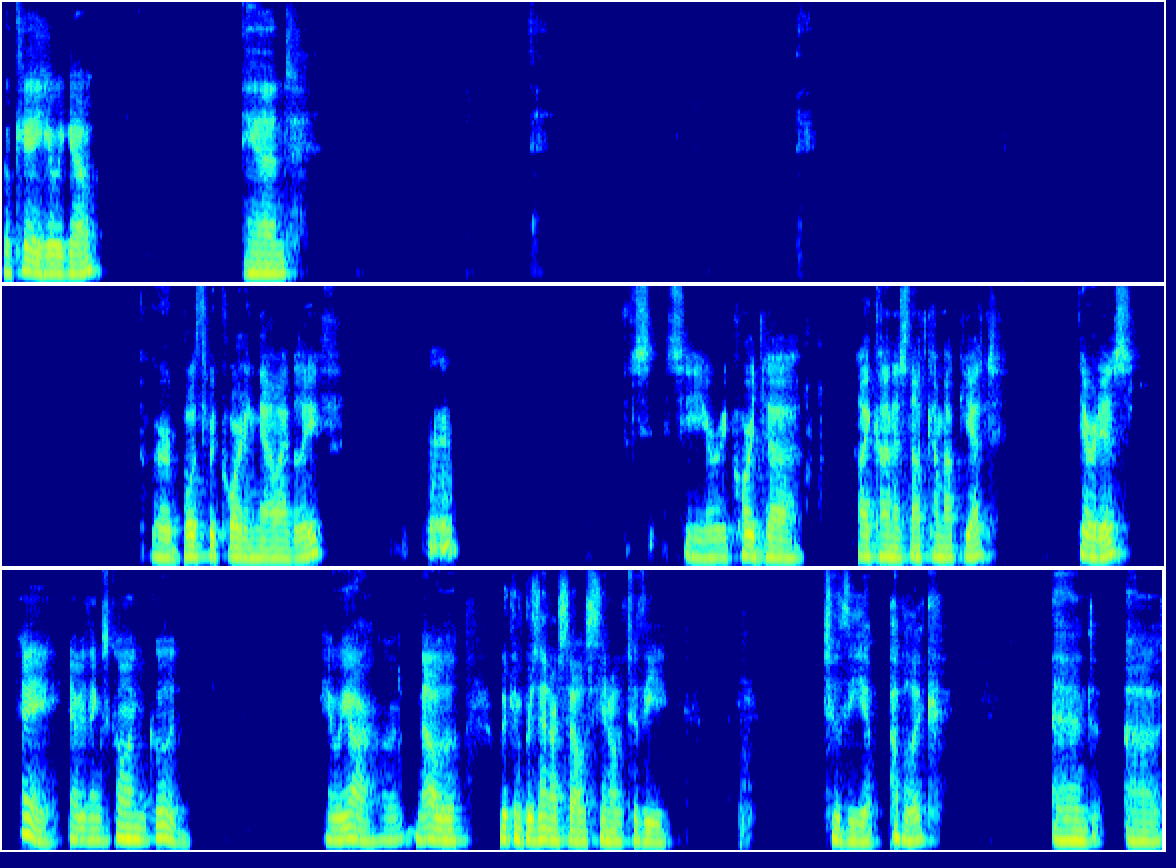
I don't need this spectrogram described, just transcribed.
Okay, here we go. And we're both recording now, I believe. Okay, Let's see, your record uh, icon has not come up yet. There it is. Hey, everything's going good. Here we are. Now we can present ourselves, you know, to the to the uh, public and uh,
